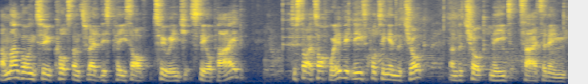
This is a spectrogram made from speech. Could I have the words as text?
I'm now going to cut and thread this piece of 2 inch steel pipe. To start off with it needs putting in the chuck and the chuck needs tightening.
